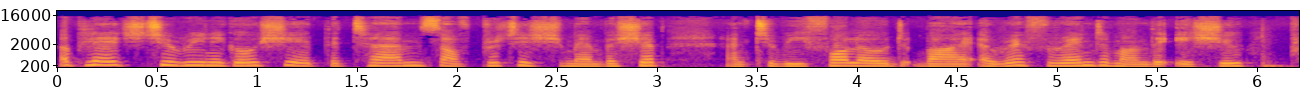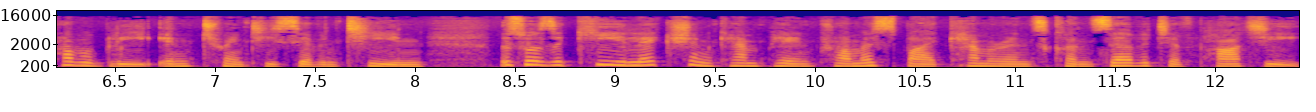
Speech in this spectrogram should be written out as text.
A pledge to renegotiate the terms of British membership and to be followed by a referendum on the issue, probably in 2017. This was a key election campaign promised by Cameron's Conservative Party.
